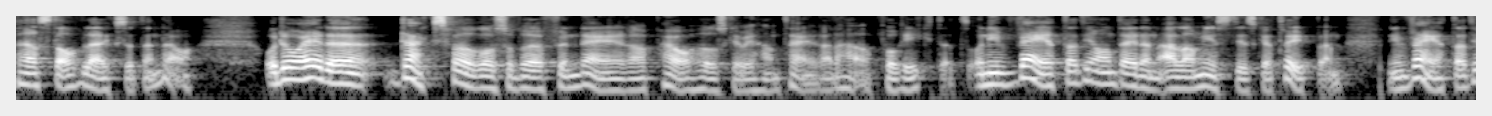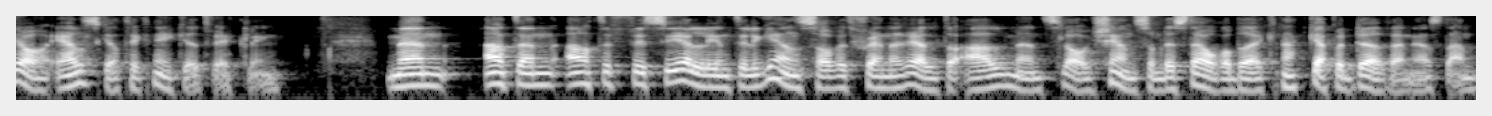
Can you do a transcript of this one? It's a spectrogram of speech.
värst avlägset ändå. Och då är det dags för oss att börja fundera på hur ska vi hantera det här på riktigt. Och ni vet att jag inte är den alarmistiska typen. Ni vet att jag älskar teknikutveckling. Men att en artificiell intelligens av ett generellt och allmänt slag känns som det står och börjar knacka på dörren nästan.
